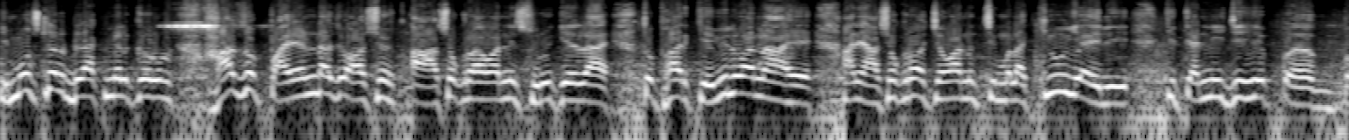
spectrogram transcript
इमोशनल ब्लॅकमेल करून हा जो पायंडा जो अशोक अशोकरावांनी सुरू केलेला आहे तो फार केविलवाना आहे. आणि अशोकराव चव्हाणची मला क्यू यायली की त्यांनी जे हे प-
